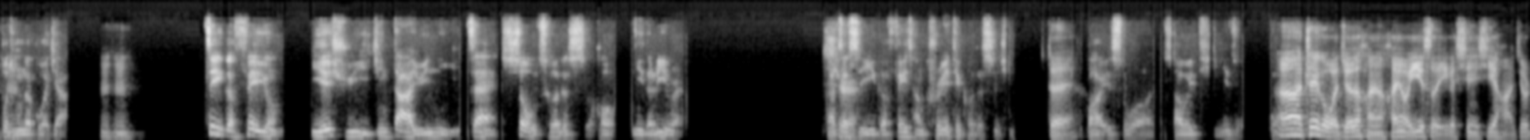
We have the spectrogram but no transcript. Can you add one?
不同的国家，嗯哼，这个费用也许已经大于你在售车的时候你的利润，那这是一个非常 critical 的事情。对，不好意思，我稍微提一嘴。呃，这个我觉得很很有意思的一个信息哈，就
